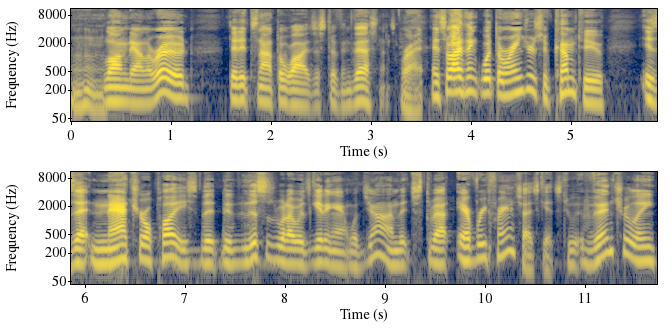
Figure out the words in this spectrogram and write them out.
mm-hmm. long down the road, that it's not the wisest of investments. Right. And so I think what the Rangers have come to is that natural place that that this is what I was getting at with Jon that just about every franchise gets to. Eventually,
